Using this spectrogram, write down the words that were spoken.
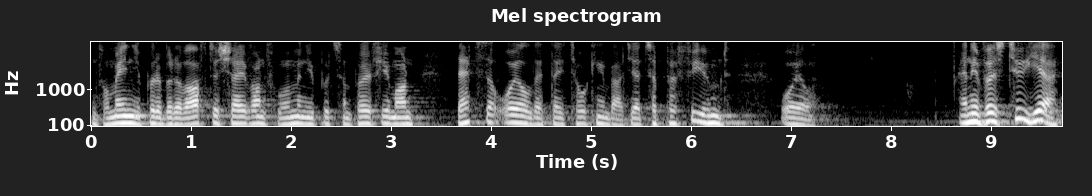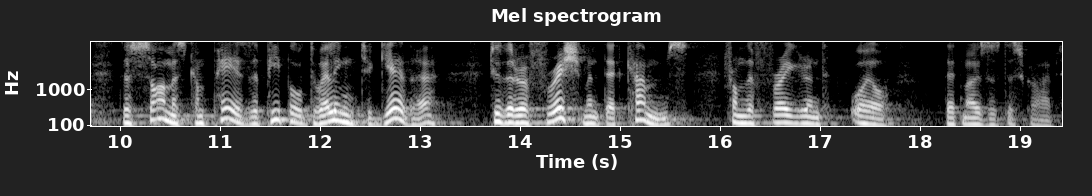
And for men, you put a bit of aftershave on. For women, you put some perfume on. That's the oil that they're talking about. Yeah, it's a perfumed oil. And in verse 2 here, the psalmist compares the people dwelling together to the refreshment that comes from the fragrant oil that Moses described.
